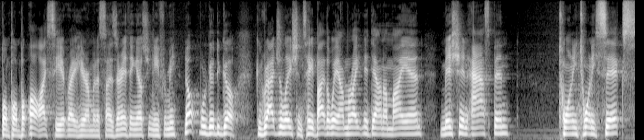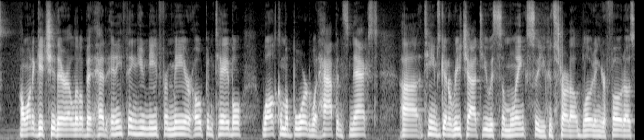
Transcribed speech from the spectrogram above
Boom, boom, boom. oh I see it right here. I'm gonna sign. Is there anything else you need from me? Nope we're good to go. Congratulations. Hey by the way I'm writing it down on my end. Mission Aspen 2026. I want to get you there a little bit. Ahead. Anything you need from me or Open Table, welcome aboard. What happens next? Uh, team's going to reach out to you with some links so you can start uploading your photos.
